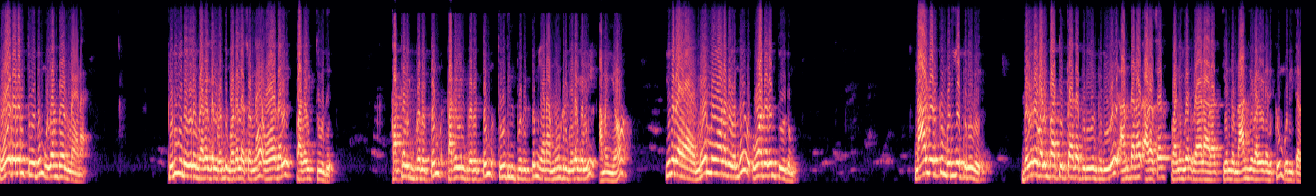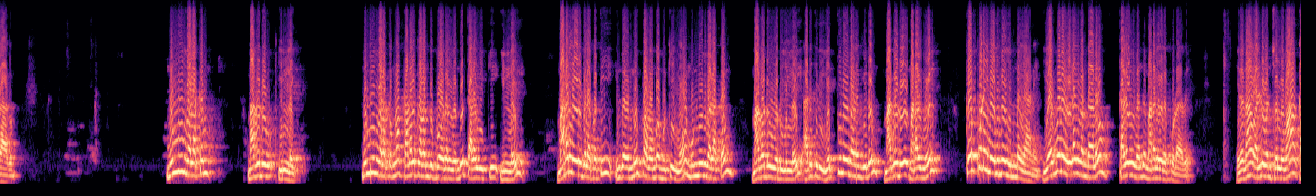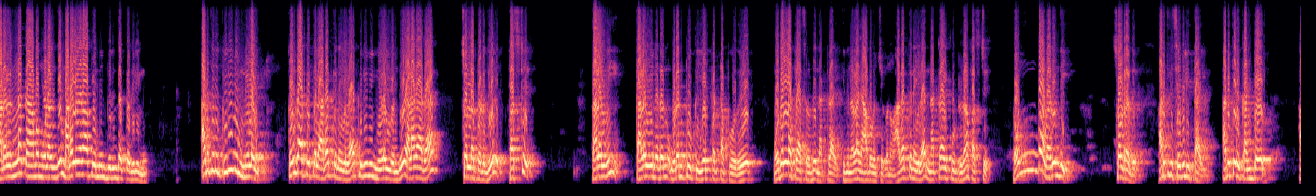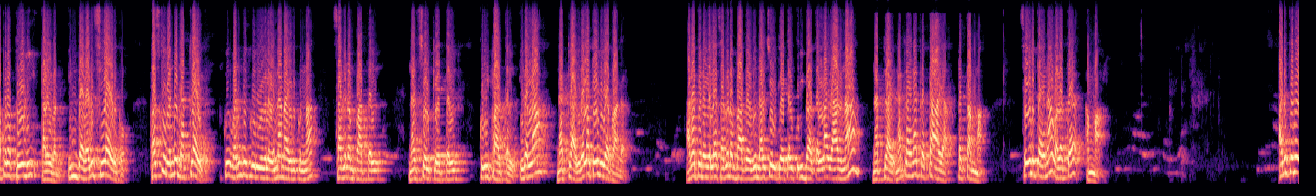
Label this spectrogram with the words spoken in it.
ஓதலும் தூதும் உயர்ந்தோர் மேன. பிரிவு நிகழும் வகைகள் வந்து முதல்ல சொன்ன ஓதல் பகை தூது. கற்றலின் பொருட்டும் பகையின் பொருட்டும் தூதின் பொருட்டும் என மூன்று நிலைகளில் அமையும். இதுல மேன்மையானது வந்து ஓதலும் தூதும். நால்வருக்கும் உரிய பிரிவு. தெய்வ வழிபாட்டிற்காக பிரியும் பிரிவு அந்தனர் அரசர் வணிகர் வேளாளர் என்னும் நான்கு வகையினருக்கும் உரித்ததாகும். முன்னீர் வழக்கம் மகடு இல்லை. முன்னீர் வழக்கம்னா கடல் கலந்து போதல் வந்து தலைவிக்கு இல்லை. மடல் ஏறுதலை பத்தி இந்த நூற்பா ரொம்ப முக்கியங்க. முன்னீர் வழக்கம் மகடு ஒரு இல்லை. அடுத்தது எத்தினை வழங்கிடும்? மகடு மடல் மேல். பொப்புடை நெருமை இன்மையானே. எவ்வளவு இலகு வந்தாலும் தலைவி வந்து மடல் ஏறக்கூடாது. வள்ளுவன் சொல்லுவான் கடல்ல காமம் உழந்து மடலேறா பெண்ணின் பிரிந்த கதிரின்னு. அடுத்தது பிரிவின் நிலை. தொல்காப்பியத்தில் அகத்திணையில பிரிவின் நிலை வந்து அழகாக சொல்லப்படுது. ஃபர்ஸ்ட் தலைவி தலைவியினுடன் உடன்போக்கு ஏற்பட்ட போது முதல்ல பேசுறது நற்றாய் இது நல்லா ஞாபகம் வச்சுக்கணும். அகத்திணையில நற்றாய் கூற்று தான் ஃபர்ஸ்ட் ரொம்ப வருந்தி சொல்றது. அடுத்தது செவிலித்தாய். அடுத்தது கண்டோர். அப்புறம் தோழி தலைவன். இந்த வரிசையா இருக்கும். ஃபர்ஸ்ட் வந்து நற்றாய் கு- வருந்தி கூறுவதில் என்னென்ன இருக்கும்னா சகுனம் பார்த்தல் நற்சொல் கேட்டல் குறிப்பார்த்தல் இதெல்லாம் நற்றாய் இதெல்லாம் கேள்வி கேட்பாங்க. அகத்திணைகள்ல சகுனம் பார்க்கறது நல்சொல் கேட்டல் குறிப்பார்த்தல்லாம் யாருன்னா நற்றாய் நற்றாய்னா பெத்த ஆயா பெத்த அம்மா. செவிலித்தாய்னா வளர்த்த அம்மா. அடுத்தது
